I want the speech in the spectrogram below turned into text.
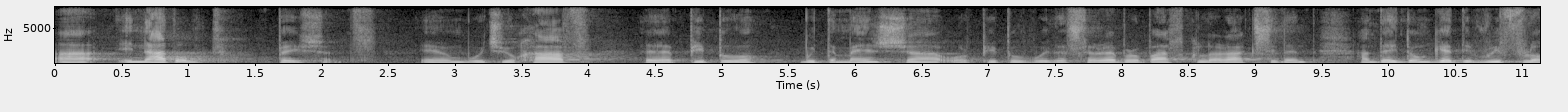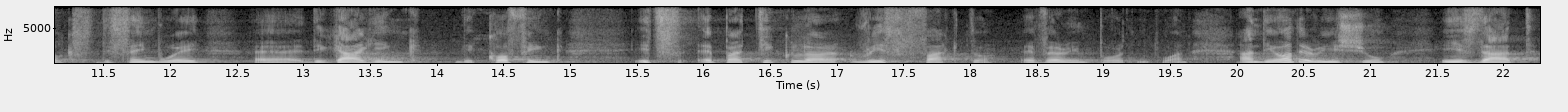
Uh, in adult patients, in which you have uh, people with dementia or people with a cerebrovascular accident, and they don't get the reflux the same way, uh, the gagging, the coughing, it's a particular risk factor, a very important one. And the other issue is that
